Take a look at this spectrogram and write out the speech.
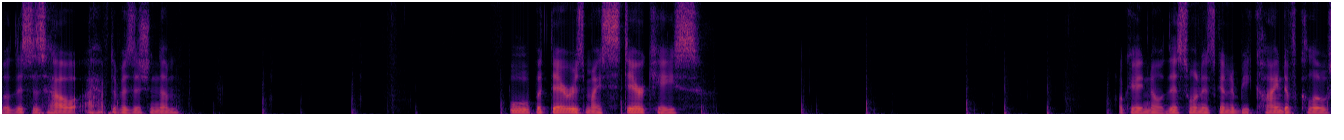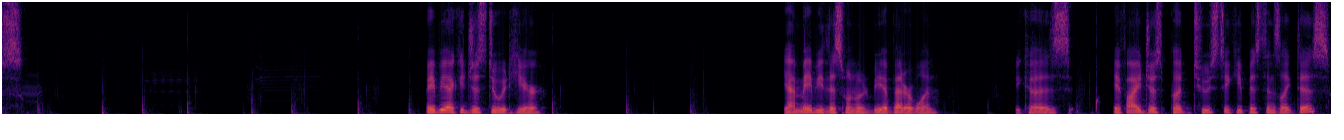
So this is how I have to position them. Ooh, but there is my staircase. Okay, no, this one is going to be kind of close. Maybe I could just do it here. Yeah, maybe this one would be a better one. Because if I just put two sticky pistons like this...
